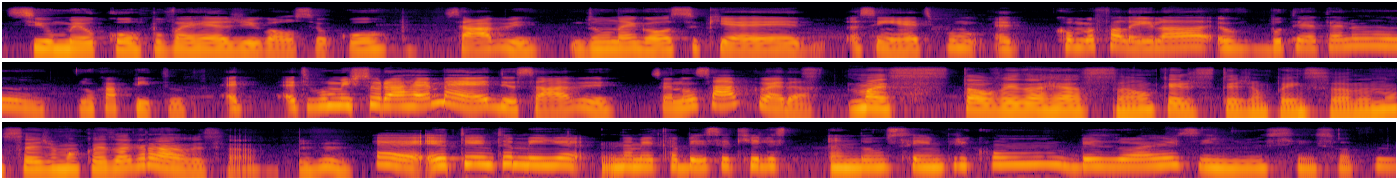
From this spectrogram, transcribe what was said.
se o meu corpo vai reagir igual ao seu corpo, sabe? De um negócio que é, assim, é tipo, é, como eu falei lá, eu botei até no, no capítulo. É, é tipo misturar remédio, sabe? Você não sabe o que vai dar. Mas talvez a reação que eles estejam pensando não seja uma coisa grave, sabe? É, eu tenho também na minha cabeça que eles andam sempre com um besoarzinho, assim, só por,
